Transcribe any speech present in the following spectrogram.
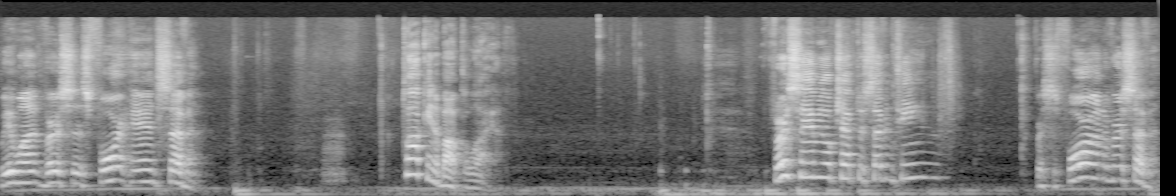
We want verses 4 and 7. Talking about Goliath. 1 Samuel chapter 17, verses 4 on to verse 7.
